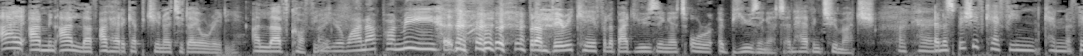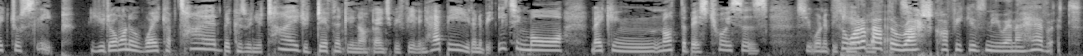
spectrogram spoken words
I, I mean, I love, I've had a cappuccino today already. I love coffee. Oh, you're one up on me. but I'm very careful about using it or abusing it and having too much. Okay. And especially if caffeine can affect your sleep. You don't want to wake up tired because when you're tired, you're definitely not going to be feeling happy. You're going to be eating more, making not the best choices. So you want to be So what about the rush coffee gives me when I have it?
